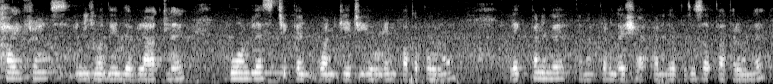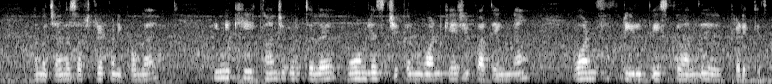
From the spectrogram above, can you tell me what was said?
Hi friends இன்றைக்கி வந்து இந்த விளாக்ல போன்லெஸ் சிக்கன் ஒன் கேஜி எவ்வளோன்னு பார்க்க போகிறோம் லைக் பண்ணுங்கள் கமெண்ட் பண்ணுங்கள் ஷேர் பண்ணுங்கள் புதுசாக பார்க்குறவங்க நம்ம சேனலை சப்ஸ்கிரைப் பண்ணிக்கோங்க. இன்றைக்கி காஞ்சிபுரத்தில் போன்லெஸ் சிக்கன் ஒன் கேஜி பார்த்தீங்கன்னா ஒன் ஃபிஃப்டி ருபீஸ்க்கு வந்து கிடைக்குது.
